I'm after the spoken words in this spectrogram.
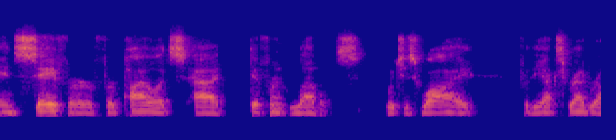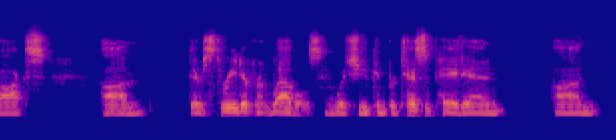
and safer for pilots at different levels, which is why for the X Red Rocks, um, there's three different levels in which you can participate in on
